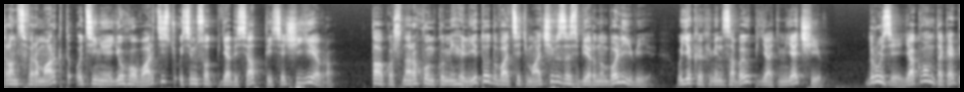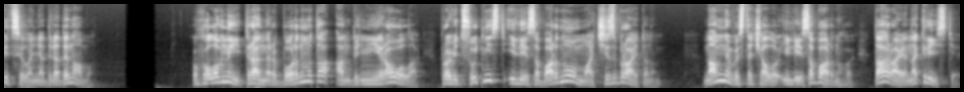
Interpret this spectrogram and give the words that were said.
Трансфермаркт оцінює його вартість у 750 тисяч євро. Також на рахунку Мігеліто 20 матчів за збірну Болівії, у яких він забив 5 м'ячів. Друзі, як вам таке підсилення для Динамо? Головний тренер Борнмута Андоні Раола про відсутність Іллі Забарного в матчі з Брайтоном. Нам не вистачало Іллі Забарного та Райана Крісті.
